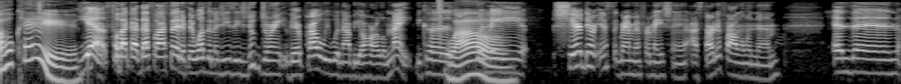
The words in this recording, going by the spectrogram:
Okay. Yeah, so like I, that's why I said if there wasn't a Jeezy's Juke Joint, there probably would not be a Harlem Nyte because wow. when they shared their Instagram information, I started following them. And then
